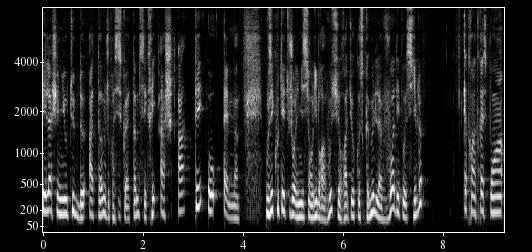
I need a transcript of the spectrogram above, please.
et la chaîne YouTube de Atom. Je précise que Atom s'écrit H-A-T-O-M. Vous écoutez toujours l'émission Libre à vous sur Radio Cause Commune, la voix des possibles. 93.1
